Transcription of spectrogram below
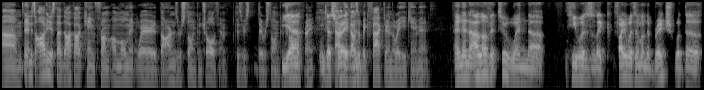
Um, and it's obvious that Doc Ock came from a moment where the arms were still in control of him because they were still in control, Yeah, right? That's And I think that was a big factor in the way he came in. And then I love it too when uh, he was like fighting with him on the bridge with the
